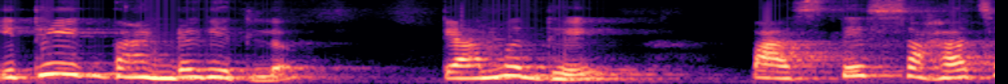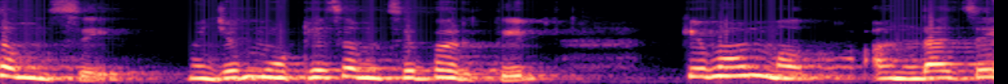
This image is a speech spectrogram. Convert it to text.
इथे एक भांडं घेतलं. त्यामध्ये पाच ते सहा चमचे म्हणजे मोठे चमचे भरतील किंवा मग अंदाजे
